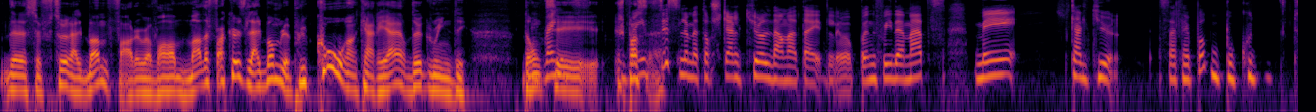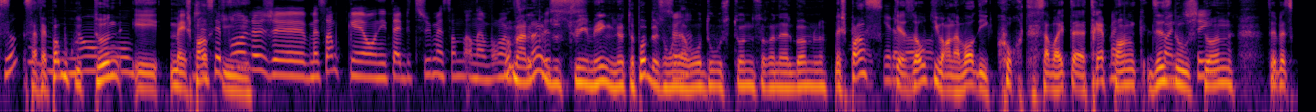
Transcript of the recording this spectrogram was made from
de ce futur album, Father of All Motherfuckers, l'album le plus court en carrière de Green Day. Donc, 20 c'est. Je pense. 26, là, mettons, je calcule dans ma tête, là. Pas une fille de maths, mais je calcule. Ça fait pas beaucoup de tunes? Ça fait pas beaucoup non. de tunes, et, mais je pense je sais qu'il. pas, là, je me semble qu'on est habitué, me semble d'en avoir un Ouais, petit mais à l'ère du streaming, là, t'as pas besoin Ça. d'avoir 12 tunes sur un album. Là. Mais je pense que les autres, ils vont en avoir des courtes. Ça va être euh, très punk, 10-12 punchy. tunes. Tu sais, parce que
